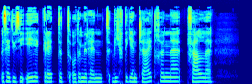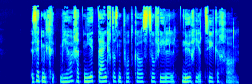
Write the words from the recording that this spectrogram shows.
es hat unsere Ehe gerettet oder wir haben wichtige Entscheidungen fällen es hat mich, ja, ich hätte nie gedacht, dass ein Podcast so viel Nähe erzeugen kann.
